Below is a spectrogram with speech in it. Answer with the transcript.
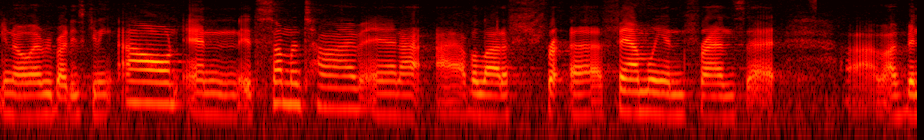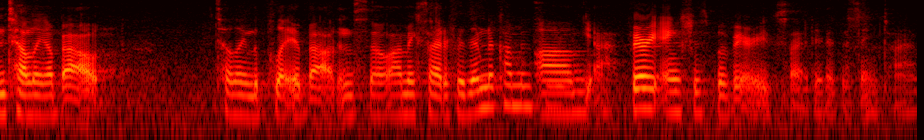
You know, everybody's getting out, and it's summertime, and I, I have a lot of uh, family and friends that um, I've been telling about, telling the play about, and so I'm excited for them to come and see. Um, yeah, very anxious, but very excited at the same time.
